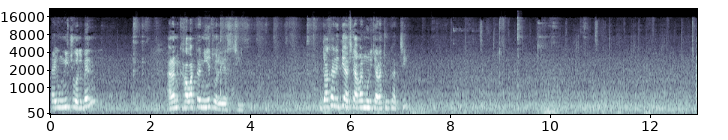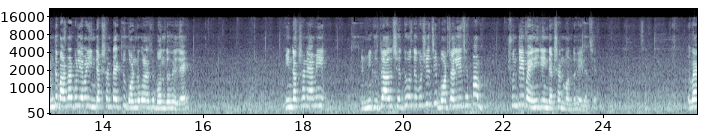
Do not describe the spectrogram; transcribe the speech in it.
তাই উনি চলবেন। আর আমি খাবারটা নিয়ে চলে এসেছি। যথারীতি আজকে আবার মুড়ি চানাচুর খাচ্ছি। আমি তো বারবার বলি, আমার ইন্ডাকশনটা একটু গন্ডগোল আছে, বন্ধ হয়ে যায়। ইন্ডাকশনে আমি মিক্স ডাল সেদ্ধ হতে বসিয়েছি, বর চালিয়েছে পাম্প শুনতেই পাইনি যে ইন্ডাকশান বন্ধ হয়ে গেছে। এবার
